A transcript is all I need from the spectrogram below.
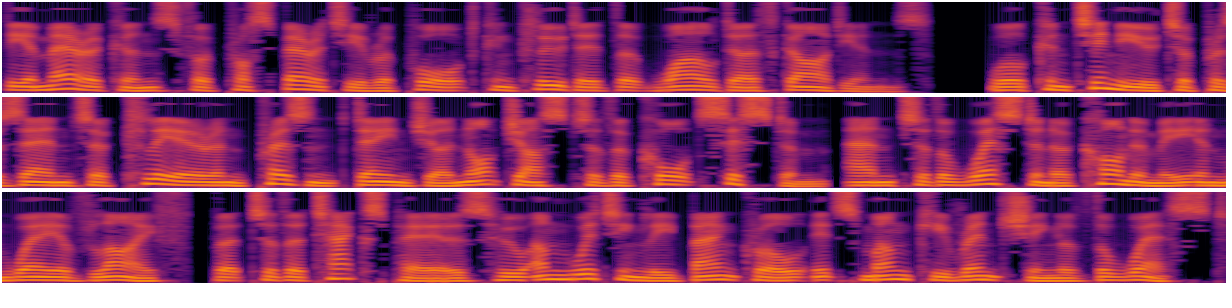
The Americans for Prosperity report concluded that Wild Earth Guardians will continue to present a clear and present danger not just to the court system, and to the Western economy and way of life, but to the taxpayers who unwittingly bankroll its monkey-wrenching of the West.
